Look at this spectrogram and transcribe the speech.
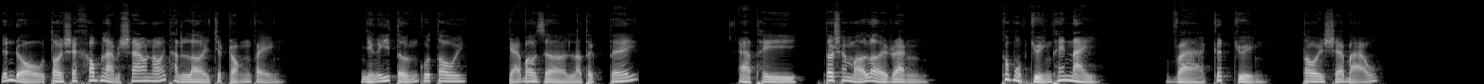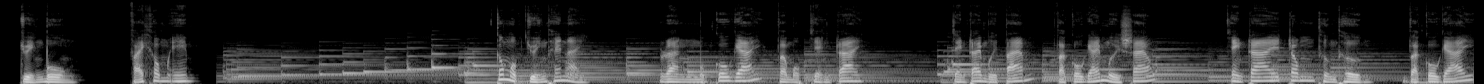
đến độ tôi sẽ không làm sao nói thành lời cho trọn vẹn. Những ý tưởng của tôi chả bao giờ là thực tế. À thì tôi sẽ mở lời rằng có một chuyện thế này và kết chuyện tôi sẽ bảo chuyện buồn, phải không em? Có một chuyện thế này, rằng một cô gái và một chàng trai chàng trai 18 và cô gái 16 chàng trai trông thường thường và cô gái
